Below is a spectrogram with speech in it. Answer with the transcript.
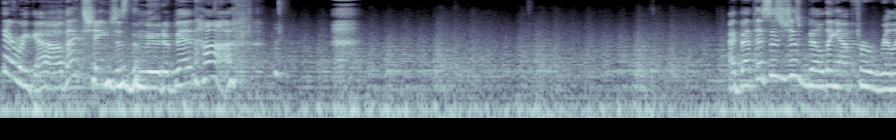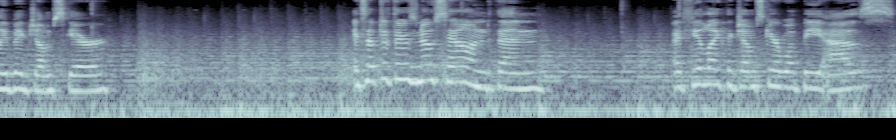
There we go. That changes the mood a bit, huh? I bet this is just building up for a really big jump scare. Except if there's no sound, then I feel like the jump scare won't be as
